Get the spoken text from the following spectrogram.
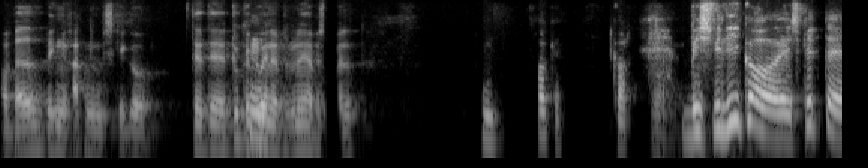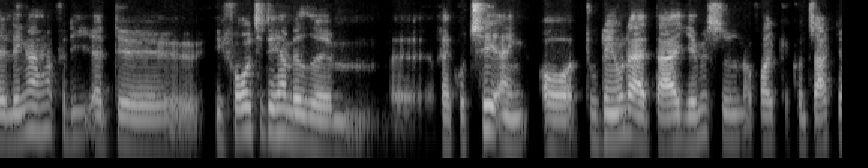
og hvad, hvilken retning vi skal gå. Det, det, du kan mm. gå ind og donere, hvis du vil. Mm. Okay. Godt. Ja. Hvis vi lige går et skridt uh, længere her, fordi at uh, i forhold til det her med uh, rekruttering, og du nævner, at der er hjemmesiden, og folk kan kontakte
